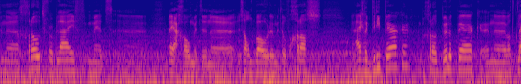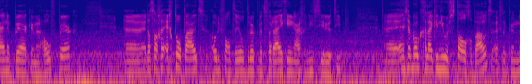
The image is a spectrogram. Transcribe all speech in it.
Een groot verblijf met, nou ja, gewoon met een zandbodem, met heel veel gras. Eigenlijk drie perken. Een groot bullenperk, een eh, wat kleiner perk en een hoofdperk. Eh, en dat zag er echt top uit. Olifanten heel druk met verrijking, eigenlijk niet stereotyp. Eh, en ze hebben ook gelijk een nieuwe stal gebouwd. Eigenlijk een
